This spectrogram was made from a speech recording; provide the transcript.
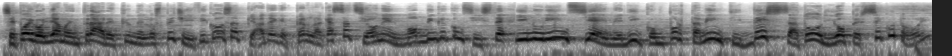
Se poi vogliamo entrare più nello specifico, sappiate che per la Cassazione il mobbing consiste in un insieme di comportamenti vessatori o persecutori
